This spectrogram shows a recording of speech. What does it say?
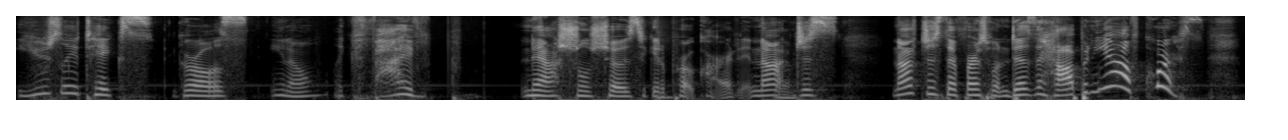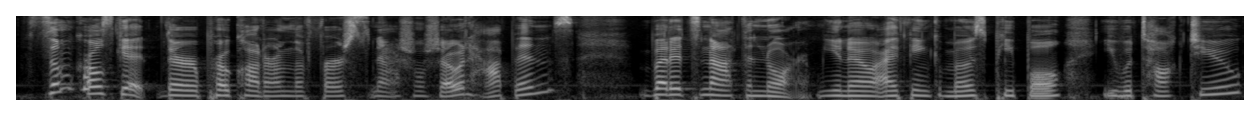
Usually, it takes girls, you know, like five national shows to get a pro card, and not just not just their first one. Does it happen? Yeah, of course. Some girls get their pro card on the first national show. It happens, but it's not the norm. You know, I think most people you would talk to,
